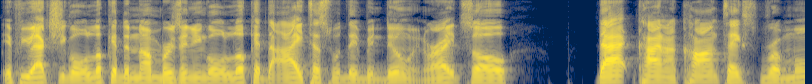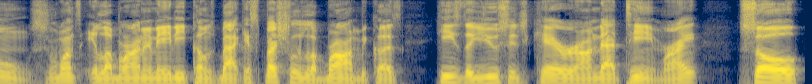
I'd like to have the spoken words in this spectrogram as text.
If you actually go look at the numbers and you go look at the eye test what they've been doing right? So that kind of context removes once lebron and ad comes back especially lebron because he's the usage carrier on that team right so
